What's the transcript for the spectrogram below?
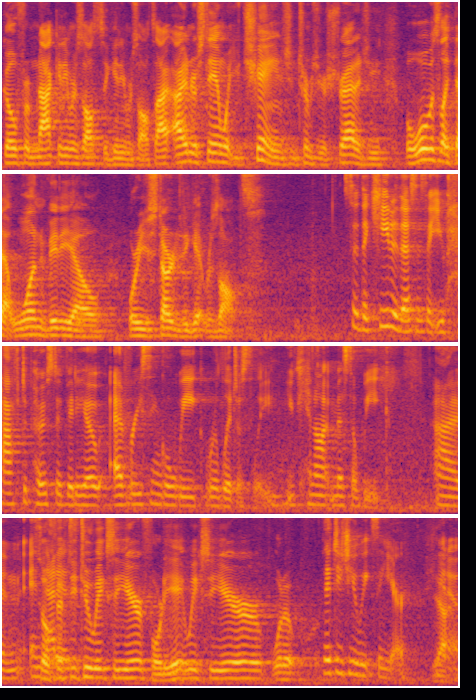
go from not getting results to getting results? I, I understand what you changed in terms of your strategy, but what was like that one video where you started to get results? So the key to this is that you have to post a video every single week religiously. You cannot miss a week. Um, and so, that is 52 weeks a year, 48 weeks a year. What? it- 52 weeks a year. Yeah. You know,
